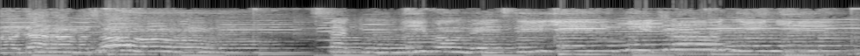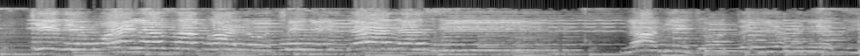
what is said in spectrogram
ပြောကြတာမဆုံးစက်ကူမီးပုံတွေစီရင်ညှိထုံးညီညီညီညီဝိုင်းလက်ဆက်ကလို့ချင်းချင်းတဲတဲ့စီလာပြေကျော်တရမနဲ့တီ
